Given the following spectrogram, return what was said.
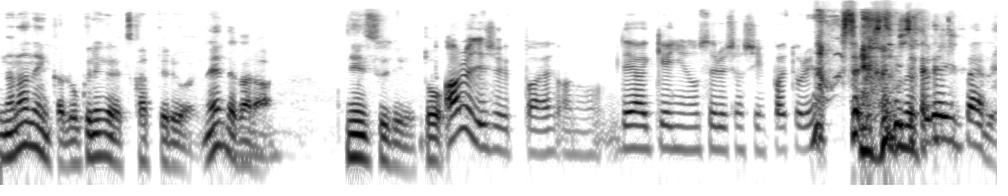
7年か6年ぐらい使ってるわね。だから年数で言うと、あるでしょいっぱい。あの出会い系に載せる写真いっぱい撮り直したりして。るじゃんそれはいっぱいある。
